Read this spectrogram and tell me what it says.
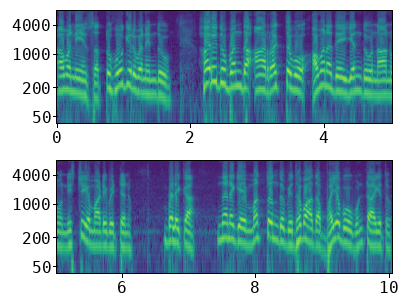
ಅವನೇ ಸತ್ತು ಹೋಗಿರುವನೆಂದು ಹರಿದು ಬಂದ ಆ ರಕ್ತವು ಅವನದೇ ಎಂದು ನಾನು ನಿಶ್ಚಯ ಮಾಡಿಬಿಟ್ಟೆನು. ಬಳಿಕ ನನಗೆ ಮತ್ತೊಂದು ವಿಧವಾದ ಭಯವೂ ಉಂಟಾಯಿತು.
